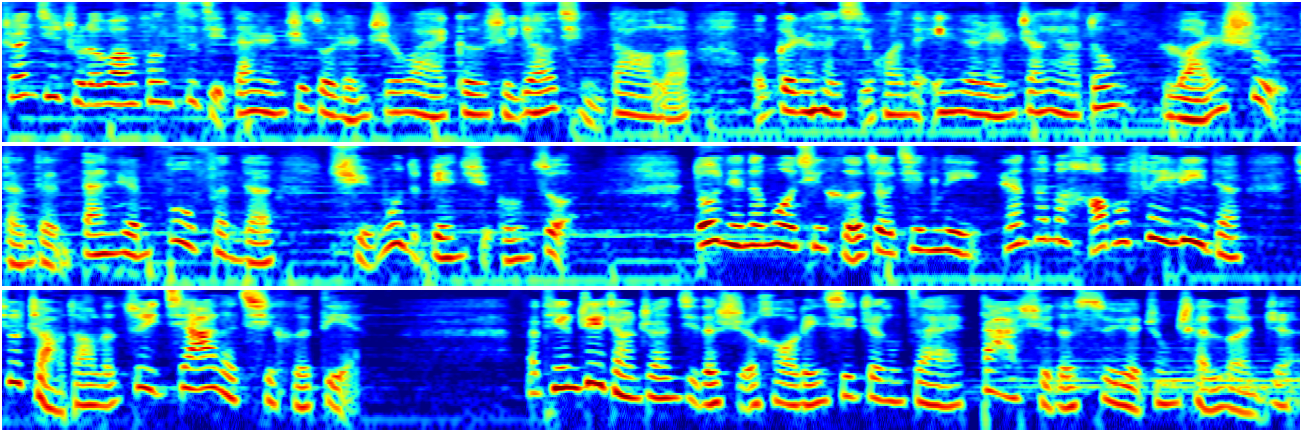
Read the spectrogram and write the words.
专辑除了汪峰自己担任制作人之外，更是邀请到了我个人很喜欢的音乐人张亚东、栾树等等担任部分的曲目的编曲工作。多年的默契合作经历，让他们毫不费力的就找到了最佳的契合点。那听这张专辑的时候，林夕正在大学的岁月中沉沦着，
